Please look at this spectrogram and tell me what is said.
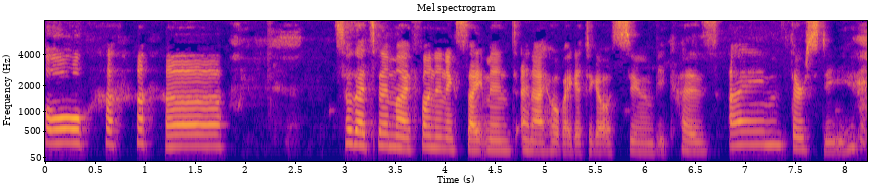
Oh, So that's been my fun and excitement, and I hope I get to go soon because I'm thirsty.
